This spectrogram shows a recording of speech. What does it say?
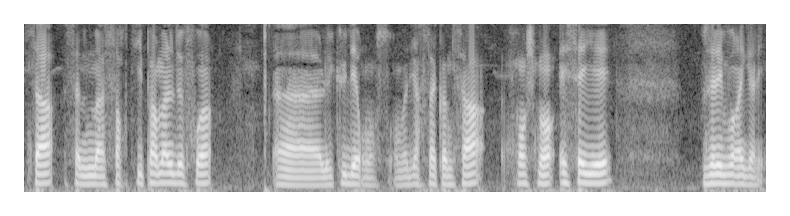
Ça, ça m'a sorti pas mal de fois euh, le cul des ronces. On va dire ça comme ça. Franchement, essayez, vous allez vous régaler.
